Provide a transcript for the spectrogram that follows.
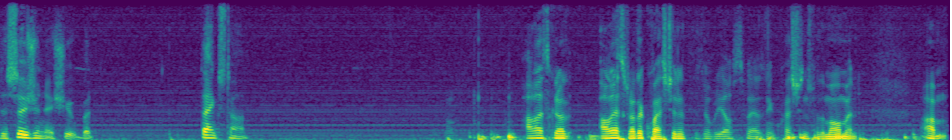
decision issue, but thanks, Tom. I'll ask another, I'll ask another question if there's nobody else who has any questions for the moment. Um,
